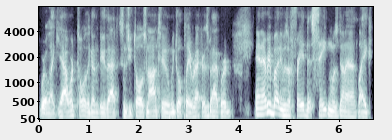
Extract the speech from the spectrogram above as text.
we're like, yeah, we're totally going to do that since you told us not to. And we go play records backward. And everybody was afraid that Satan was going to like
